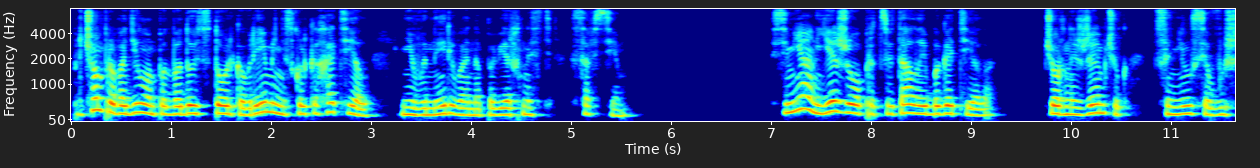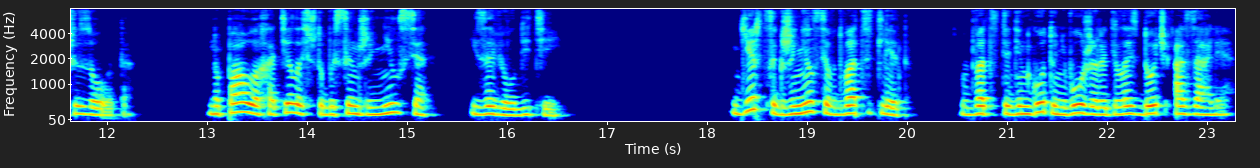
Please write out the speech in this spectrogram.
Причем проводил он под водой столько времени, сколько хотел, не выныривая на поверхность совсем. Семья Аньежио процветала и богатела. Черный жемчуг ценился выше золота. Но Паула хотелось, чтобы сын женился и завел детей. Герцог женился в 20 лет. В 21 год у него уже родилась дочь Азалия.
